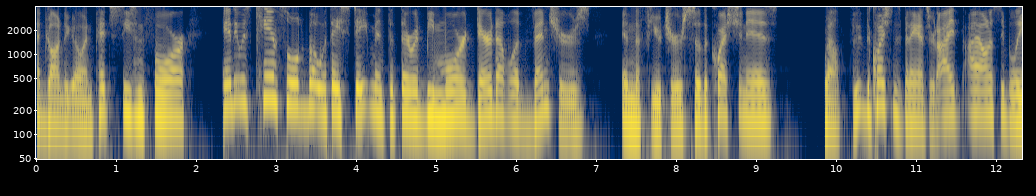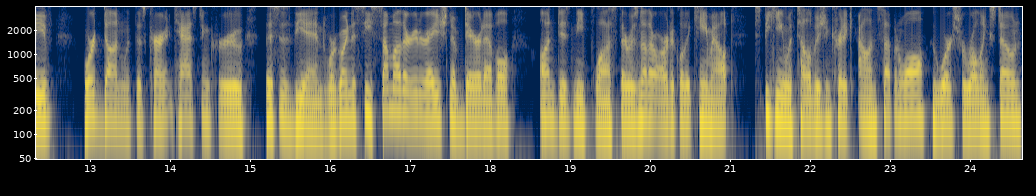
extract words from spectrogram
had gone to go and pitch season four, and it was canceled, but with a statement that there would be more Daredevil adventures in the future. So the question is well, the, the question's been answered. I, I honestly believe we're done with this current cast and crew. This is the end. We're going to see some other iteration of Daredevil on Disney Plus. There was another article that came out speaking with television critic Alan Sepinwall, who works for Rolling Stone,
